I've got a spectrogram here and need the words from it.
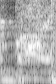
everybody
